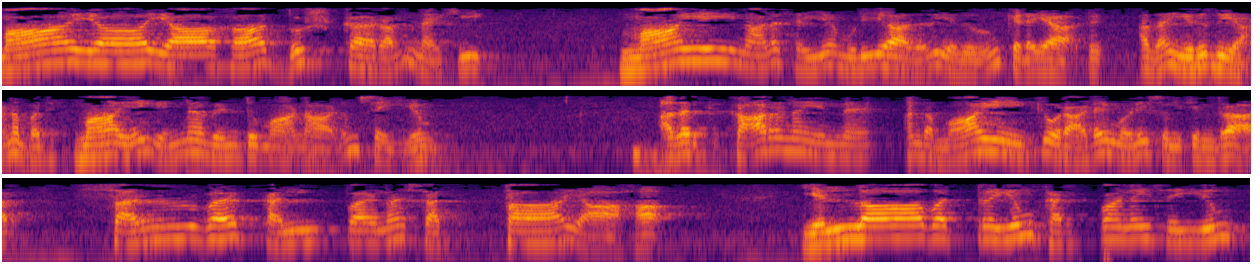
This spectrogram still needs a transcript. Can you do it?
மாயாயாக துஷ்கரம் நகி. மாயையினால செய்ய முடியாதது எதுவும் கிடையாது. அதான் இறுதியான பதில். மாயை என்ன வேண்டுமானாலும் செய்யும். அதற்கு காரணம் என்ன? அந்த மாயைக்கு ஒரு அடைமொழி சொல்கின்றார். சர்வ கல்பன சக்தாயாகா எல்லாவற்றையும் கற்பனை செய்யும்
